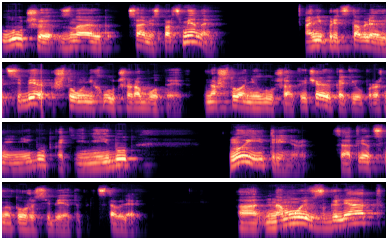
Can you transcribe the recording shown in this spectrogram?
лучше знают сами спортсмены – они представляют себе, что у них лучше работает, на что они лучше отвечают, какие упражнения идут, какие не идут. Ну и тренеры, соответственно, тоже себе это представляют. А, на мой взгляд,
